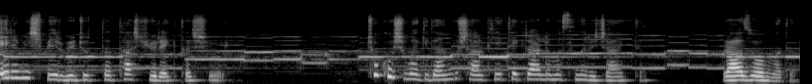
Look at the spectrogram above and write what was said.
Erimiş bir vücutta taş yürek taşıyorum. Çok hoşuma giden bu şarkıyı tekrarlamasını rica ettim. Razı olmadı.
